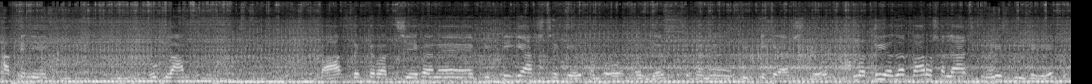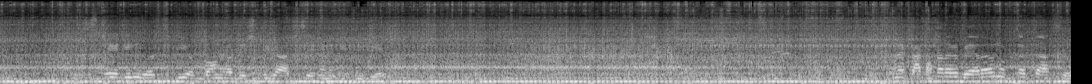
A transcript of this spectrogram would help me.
সাথে নিয়ে ঢুকলাম। বাস দেখতে পাচ্ছি, এখানে পিকনিকে আসছে কেউ সম্ভবত ইয়েস এখানে পিকনিকে আসছে আমরা দুই হাজার বারো সালে আসছিলাম স্কুল থেকে। স্টেট ইউনিভার্সিটি অফ বাংলাদেশ থেকে আসছে এখানে পিকনিকে। মানে কাঁটাতারের বেড়ার মতো একটা আছে।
